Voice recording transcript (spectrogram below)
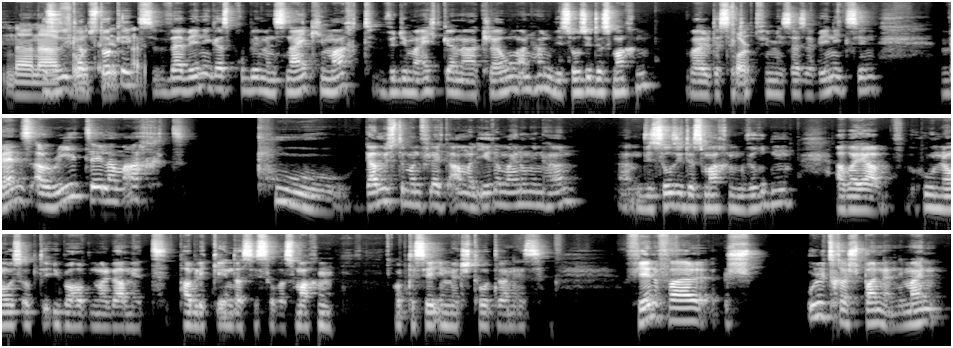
Na, na, Also ich glaube. StockX wäre weniger das Problem, wenn es Nike macht, würde ich mir echt gerne eine Erklärung anhören, wieso sie das machen, weil das ergibt für mich sehr, sehr wenig Sinn. Wenn es ein Retailer macht, puh, da müsste man vielleicht auch mal ihre Meinungen hören, ähm, wieso sie das machen würden. Aber ja, who knows, ob die überhaupt mal damit public gehen, dass sie sowas machen, ob das ihr Image tot dann ist. Auf jeden Fall ultra spannend. Ich meine,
